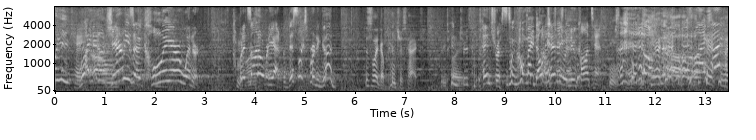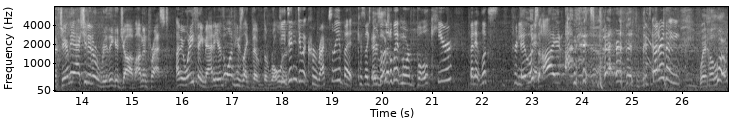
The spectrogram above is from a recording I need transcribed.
Right now, Jeremy's a clear winner. but it's not over yet. But this looks pretty good. This is like a Pinterest hack. Pinterest? Pinterest. We're going back Don't tempt me Pinterest. with new content. Hmm. Oh, like, I- Jeremy actually did a really good job. I'm impressed. I mean, what do you think, Maddie? You're the one who's like the, the roller. He didn't do it correctly, but because like there's looks- a little bit more bulk here, but it looks pretty. It looks, okay. I, I mean, it's better than It's better than. Wait, hold up.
